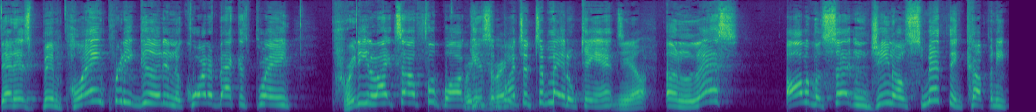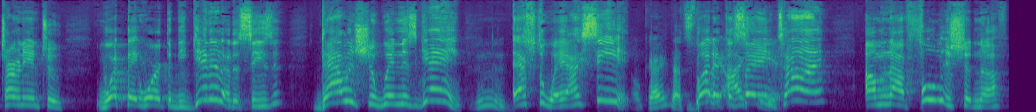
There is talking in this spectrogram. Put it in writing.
that has been playing pretty good and the quarterback is playing pretty lights out football Pretty against great. a bunch of tomato cans. Yep. Unless all of a sudden Geno Smith and company turn into what they were at the beginning of the season, Dallas should win this game. Hmm. That's the way I see it. Okay, that's the But at the I same time, I'm not foolish enough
